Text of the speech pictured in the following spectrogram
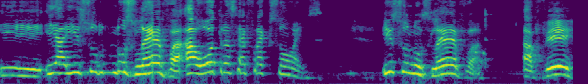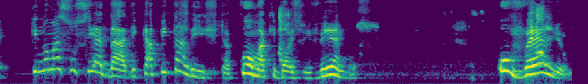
E, e aí isso nos leva a outras reflexões. Isso nos leva a ver que numa sociedade capitalista como a que nós vivemos, o velho,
